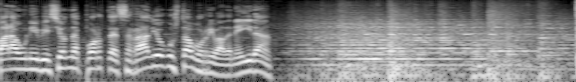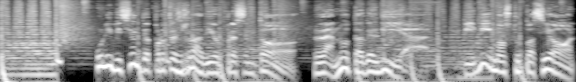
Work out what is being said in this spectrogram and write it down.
Para Univisión Deportes Radio, Gustavo Rivadeneira. Univisión Deportes Radio presentó La Nota del Día. Vivimos tu pasión.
